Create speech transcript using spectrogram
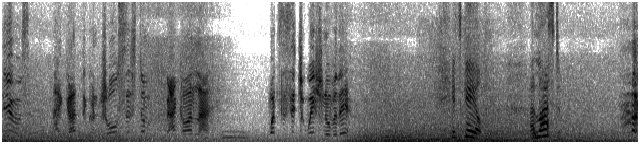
news. I got the control system back online. What's the situation over there? It's Gail. I lost him.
